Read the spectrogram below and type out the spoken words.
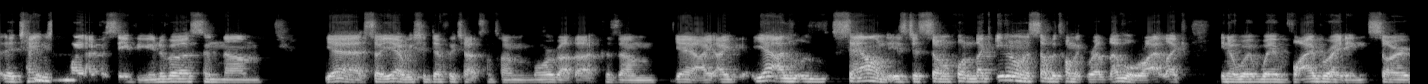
It changed the way I perceive the universe and um, yeah, so yeah, we should definitely chat sometime more about that because um, yeah, I, I yeah, I, sound is just so important. Like even on a subatomic level, right? Like you know, we're we're vibrating. So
